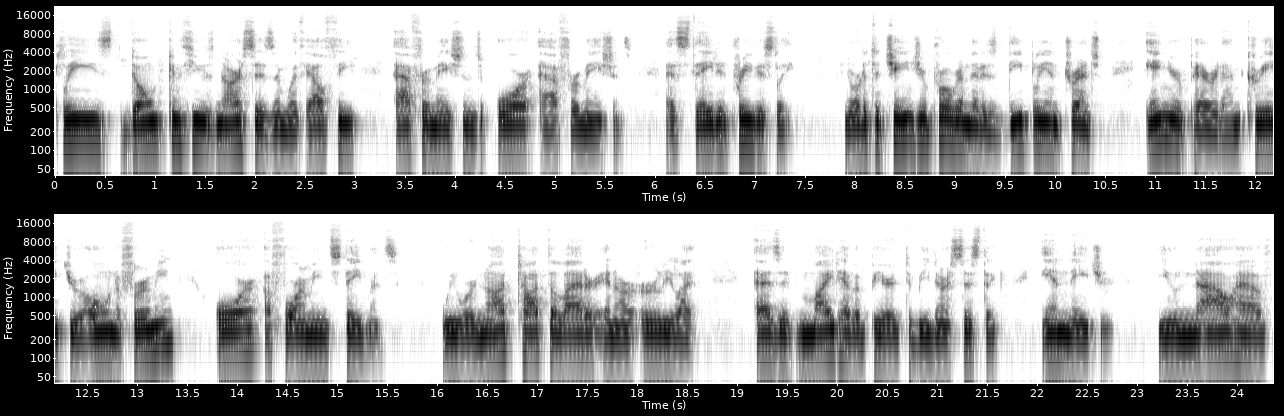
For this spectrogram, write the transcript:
Please don't confuse narcissism with healthy affirmations or afformations. As stated previously, in order to change your program that is deeply entrenched in your paradigm, create your own affirming or afforming statements. We were not taught the latter in our early life, as it might have appeared to be narcissistic in nature. You now have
